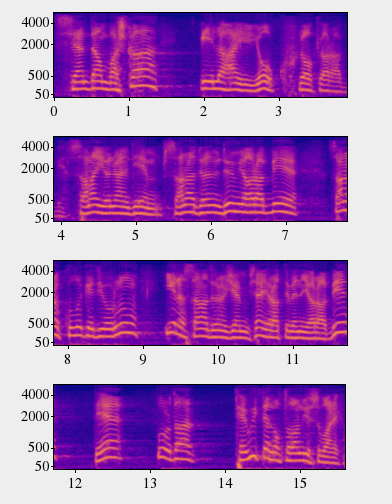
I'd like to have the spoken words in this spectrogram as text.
senden başka ilahi yok. Yok ya Rabbi. Sana yöneldim. Sana döndüm ya Rabbi. Sana kulluk ediyorum. Yine sana döneceğim. Sen yarattı beni ya Rabbi diye burada tevhidle noktalanıyor Sübhaneke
